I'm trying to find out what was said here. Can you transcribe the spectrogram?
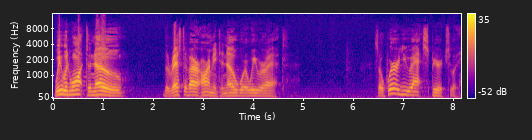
We would want to know the rest of our army to know where we were at. So, where are you at spiritually?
